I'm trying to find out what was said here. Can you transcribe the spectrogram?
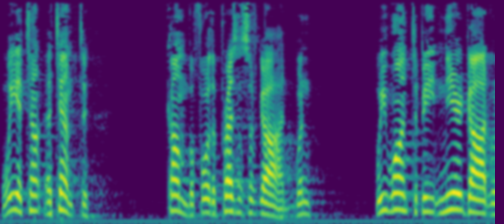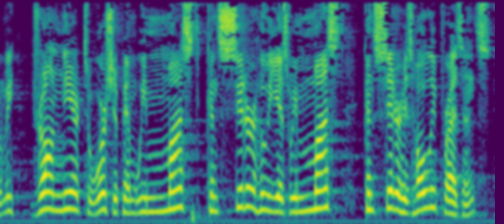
We attempt to come before the presence of God, when we want to be near God, when we draw near to worship Him, we must consider who He is. We must consider His holy presence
